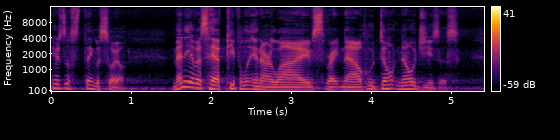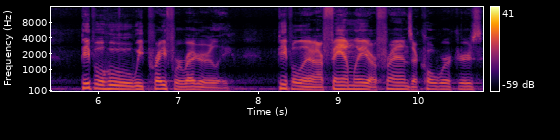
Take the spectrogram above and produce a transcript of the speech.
Here's the thing with soil. Many of us have people in our lives right now who don't know Jesus. People who we pray for regularly. People in our family, our friends, our coworkers.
